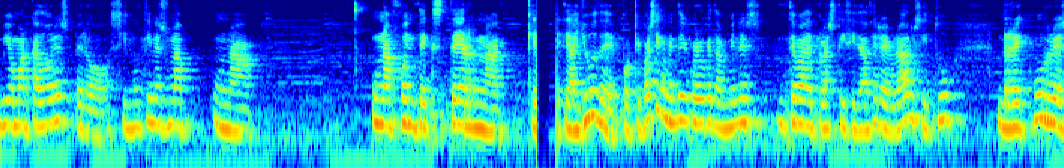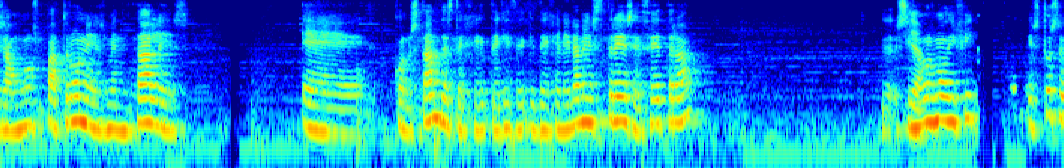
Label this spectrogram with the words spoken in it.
biomarcadores, pero si no tienes una, una una fuente externa que te ayude, porque básicamente yo creo que también es un tema de plasticidad cerebral. Si tú recurres a unos patrones mentales eh, constantes que te, generan estrés, etcétera, si no los modificas, esto se,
